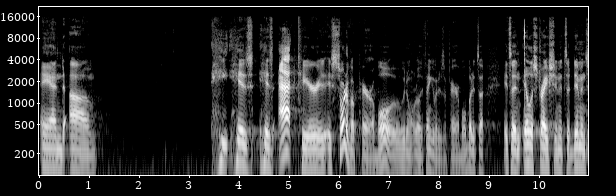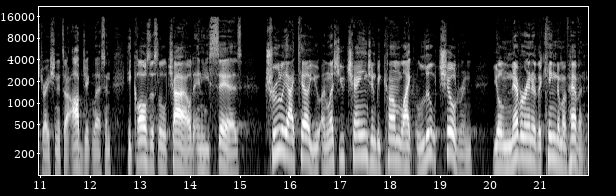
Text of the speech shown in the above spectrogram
And um, he, his, his act here is, is, sort of a parable. We don't really think of it as a parable, but it's, a, it's an illustration, it's a demonstration, it's an object lesson. He calls this little child and he says, Truly I tell you, unless you change and become like little children, you'll never enter the kingdom of heaven.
